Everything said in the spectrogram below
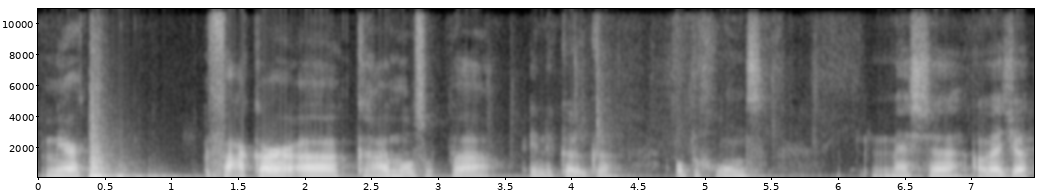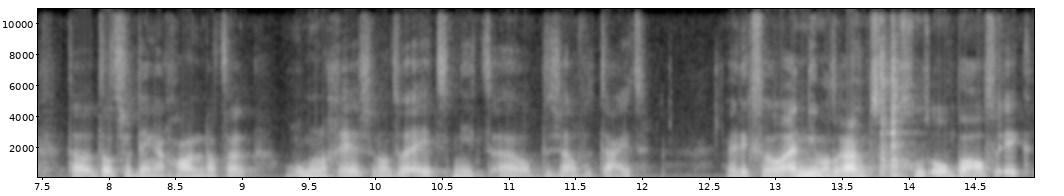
meer vaker uh, kruimels op, uh, in de keuken, op de grond, messen, oh, weet je, dat, dat soort dingen. Gewoon dat het rommelig is, want we eten niet op dezelfde tijd. Weet ik veel. En niemand ruimt goed op behalve ik.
